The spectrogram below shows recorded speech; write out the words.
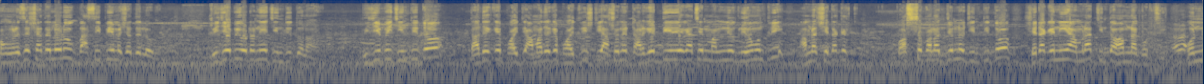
কংগ্রেসের সাথে লড়ুক বা সিপিএমের সাথে লড়ুক বিজেপি ওটা নিয়ে চিন্তিত নয়। বিজেপি চিন্তিত তাদেরকে পঁয়ত্রিশ আমাদেরকে পঁয়ত্রিশটি আসনের টার্গেট দিয়ে গেছেন মাননীয় গৃহমন্ত্রী আমরা সেটাকে স্পর্শ করার জন্য চিন্তিত সেটাকে নিয়ে আমরা চিন্তা ভাবনা করছি। অন্য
